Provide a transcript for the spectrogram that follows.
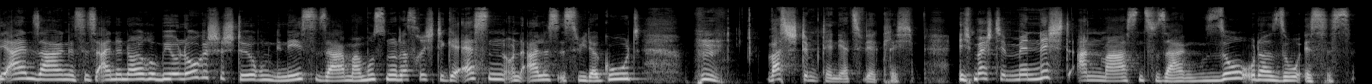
Die einen sagen, es ist eine neurobiologische Störung, die nächsten sagen, man muss nur das Richtige essen und alles ist wieder gut. Hm, was stimmt denn jetzt wirklich? Ich möchte mir nicht anmaßen zu sagen, so oder so ist es.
